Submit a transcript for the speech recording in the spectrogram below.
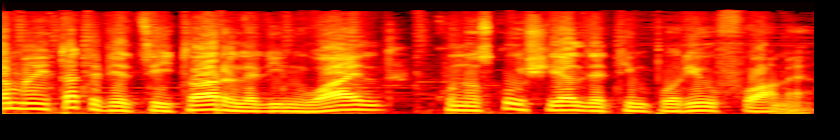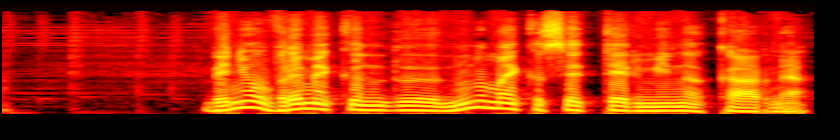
Ca mai toate viețuitoarele din Wild, cunoscu și el de timpuriu foamea. Veni o vreme când nu numai că se termină carnea,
